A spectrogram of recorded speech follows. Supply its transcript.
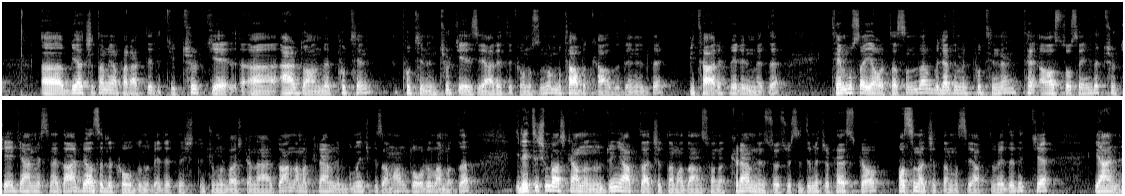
e, bir açıklama yaparak dedi ki Türkiye, e, Erdoğan ve Putin Putin'in Türkiye ziyareti konusunda mutabık kaldı denildi. Bir tarih verilmedi. Temmuz ayı ortasında Vladimir Putin'in Ağustos ayında Türkiye'ye gelmesine dair bir hazırlık olduğunu belirtmişti Cumhurbaşkanı Erdoğan ama Kremlin bunu hiçbir zaman doğrulamadı. İletişim Başkanlığı'nın dün yaptığı açıklamadan sonra Kremlin sözcüsü Dmitry Peskov basın açıklaması yaptı ve dedi ki yani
